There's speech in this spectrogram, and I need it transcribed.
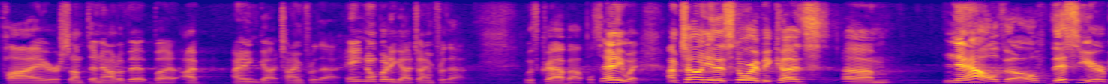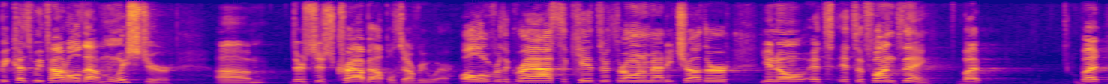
pie or something out of it, but I, I ain't got time for that. Ain't nobody got time for that with crab apples. Anyway, I'm telling you this story because um, now, though, this year, because we've had all that moisture, um, there's just crab apples everywhere, all over the grass. The kids are throwing them at each other. You know, it's, it's a fun thing. But, but,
